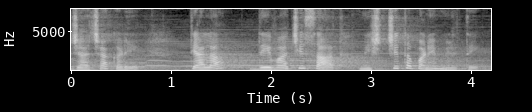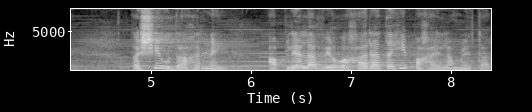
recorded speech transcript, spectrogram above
ज्याच्याकडे त्याला देवाची साथ निश्चितपणे मिळते. अशी उदाहरणे आपल्याला व्यवहारातही पाहायला मिळतात.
